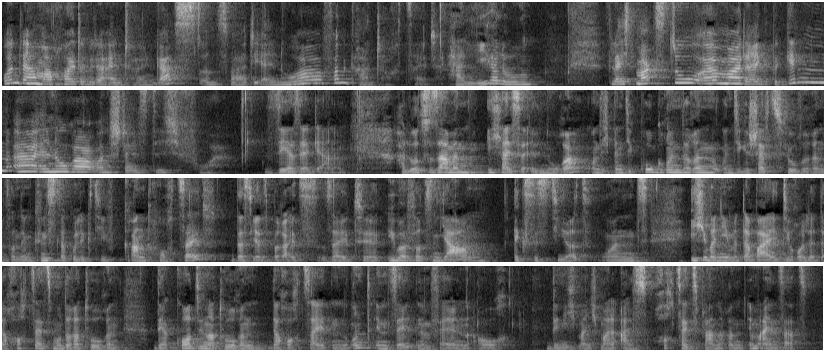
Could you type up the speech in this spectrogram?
Und wir haben auch heute wieder einen tollen Gast, und zwar die Elnora von Grand Hochzeit. Hallihallo. Vielleicht magst du äh, mal direkt beginnen, äh, Elnora, und stellst dich vor. Sehr, sehr gerne. Hallo zusammen, ich heiße Elnora und ich bin die Co-Gründerin und die Geschäftsführerin von dem Künstlerkollektiv Grand Hochzeit, das jetzt bereits seit äh, über 14 Jahren existiert. Und ich übernehme dabei die Rolle der Hochzeitsmoderatorin, der Koordinatorin der Hochzeiten und in seltenen Fällen auch bin ich manchmal als Hochzeitsplanerin im Einsatz.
